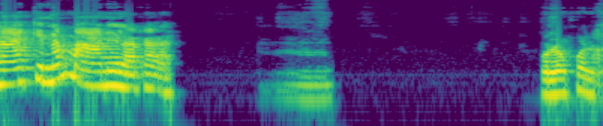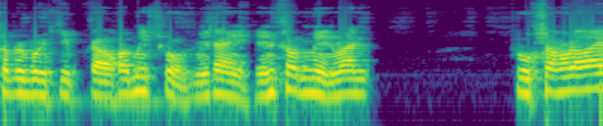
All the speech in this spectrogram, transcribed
หากินน้ำหมานี่แหละค่ะอืมคนละคนเขาไปเบิ่งคลิปเก่าเขาไม่โชคไม่ใช่เห็นสมเหม็นว่าถูกสองร้อย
